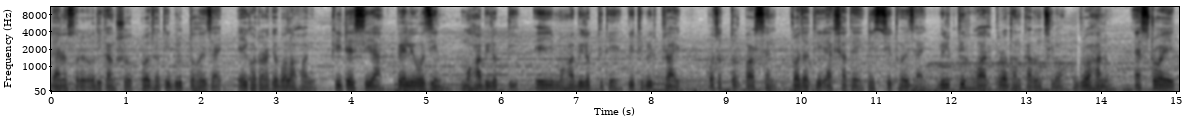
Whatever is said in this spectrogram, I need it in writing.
ডাইনোসরের অধিকাংশ প্রজাতি বিলুপ্ত হয়ে যায়। এই ঘটনাকে বলা হয় ক্রিটেসিয়া পেলিওজিন মহাবিলুপ্তি। এই মহাবিলুপ্তিতে পৃথিবীর প্রায় পঁচাত্তর পার্সেন্ট প্রজাতি একসাথে নিশ্চিত হয়ে যায়। বিলুপ্তি হওয়ার প্রধান কারণ ছিল গ্রহাণু, অ্যাস্ট্রয়েড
